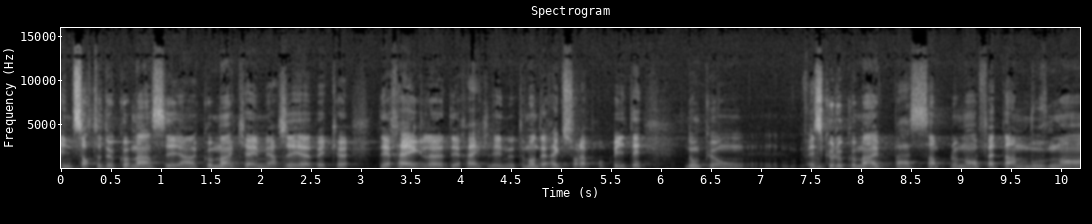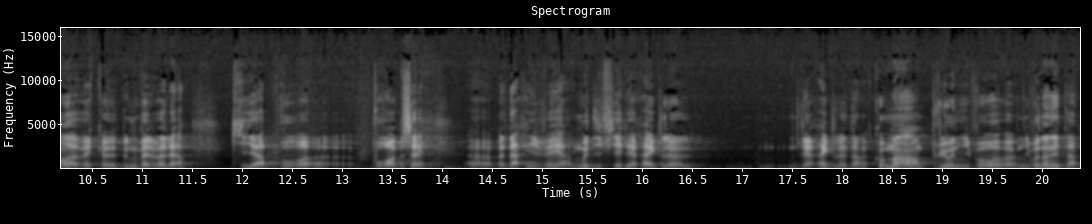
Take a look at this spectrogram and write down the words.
une sorte de commun. C'est un commun qui a émergé avec des règles, des règles, et notamment des règles sur la propriété. Donc, on- est-ce que le commun n'est pas simplement en fait un mouvement avec de nouvelles valeurs? Qui a pour, euh, objet euh, bah, d'arriver à modifier les règles, les règles d'un commun à un plus haut niveau, euh, au niveau d'un État.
